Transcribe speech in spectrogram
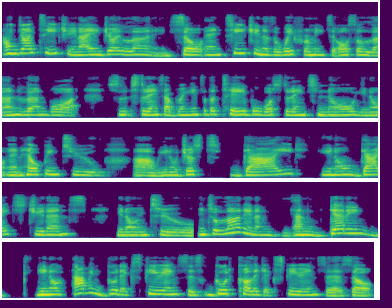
I enjoy teaching, I enjoy learning. So, and teaching is a way for me to also learn, learn what students are bringing to the table, what students know, you know, and helping to, um, you know, just guide, you know, guide students you know into into learning and and getting you know having good experiences good college experiences. So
